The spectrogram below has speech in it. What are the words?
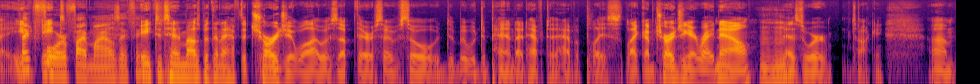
eight, like four to- or five miles, I think. eight to ten miles, but then I have to charge it while I was up there. So so it would depend. I'd have to have a place like I'm charging it right now Mm-hmm. as we're talking. Um,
